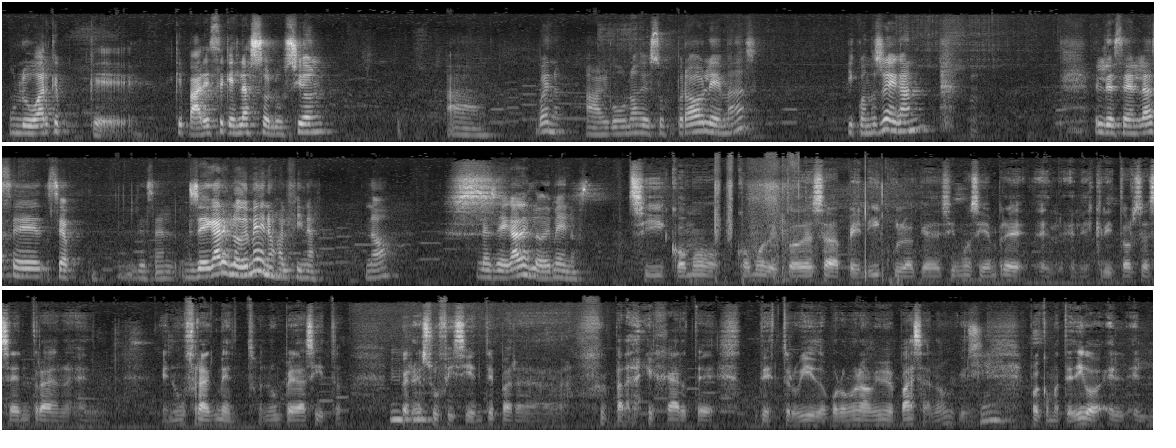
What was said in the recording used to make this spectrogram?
un lugar que, que- parece que es la solución a, bueno, a algunos de sus problemas. Y cuando llegan, el desenlace, llegar es lo de menos al final, ¿no? La llegada es lo de menos. Sí, como, como de toda esa película que decimos siempre, el, el escritor se centra en, en- en un fragmento, en un pedacito, pero es suficiente para, para dejarte destruido, por lo menos a mí me pasa, ¿no? Que- Porque como te digo, el- el-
